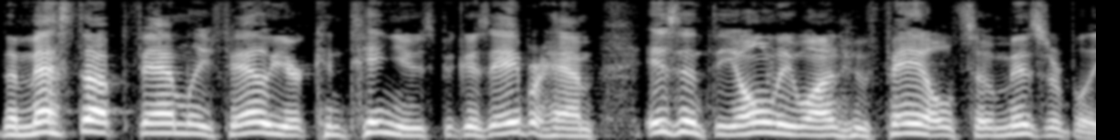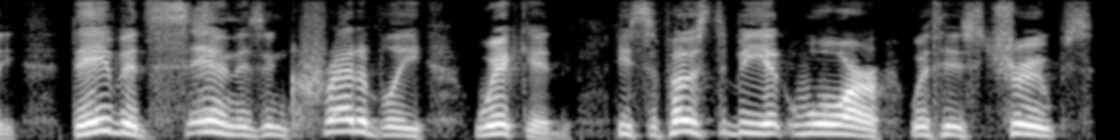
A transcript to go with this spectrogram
The messed up family failure continues because Abraham isn't the only one who failed so miserably. David's sin is incredibly wicked. He's supposed to be at war with his troops,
